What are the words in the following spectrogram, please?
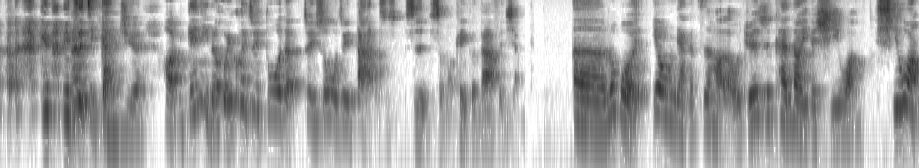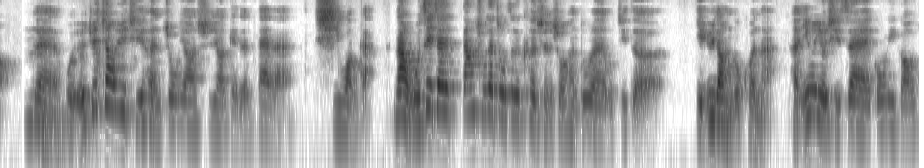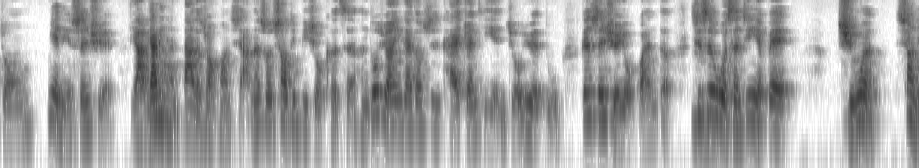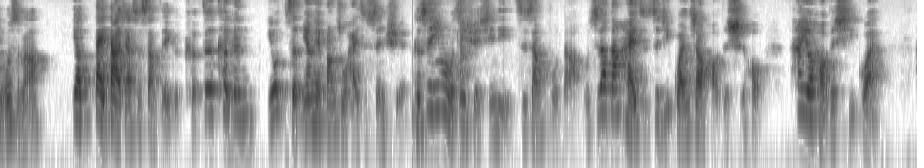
给你自己感觉好，你给你的回馈最多的、最收获最大的是是什么？可以跟大家分享。呃，如果用两个字好了，我觉得是看到一个希望。希望，对，我我觉得教育其实很重要，是要给人带来希望感。那我自己在当初在做这个课程的时候，很多人我记得也遇到很多困难，因为尤其在公立高中面临升学。压力压力很大的状况下，那时候校定必修课程，很多学校应该都是开专题研究、阅读跟升学有关的。其实我曾经也被询问，像你为什么要带大家去上这个课？这个课跟有怎么样可以帮助孩子升学？可是因为我自己学心理智商辅导，我知道当孩子自己关照好的时候，他有好的习惯，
